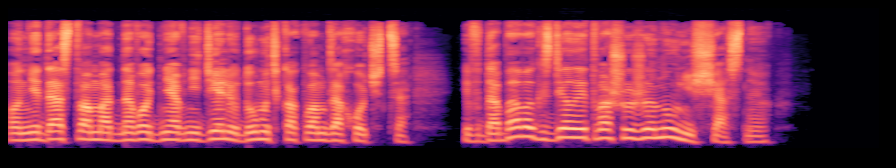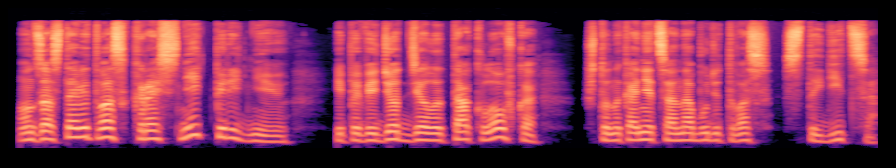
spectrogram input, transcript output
Он не даст вам одного дня в неделю думать, как вам захочется, и вдобавок сделает вашу жену несчастную. Он заставит вас краснеть перед нею и поведет дело так ловко, что, наконец, она будет вас стыдиться.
